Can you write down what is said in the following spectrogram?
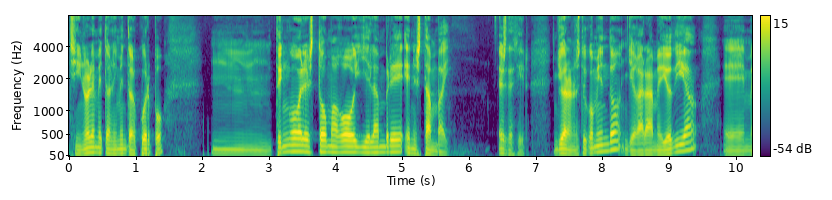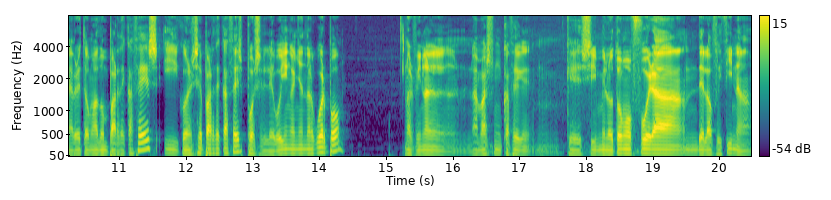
si no le meto alimento al cuerpo, mmm, tengo el estómago y el hambre en stand-by. Es decir, yo ahora no estoy comiendo, llegará a mediodía, eh, me habré tomado un par de cafés y con ese par de cafés pues le voy engañando al cuerpo. Al final, nada más un café que si me lo tomo fuera de la oficina,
